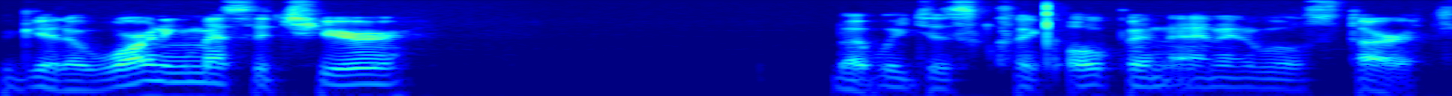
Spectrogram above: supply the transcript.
We get a warning message here, but we just click open and it will start.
